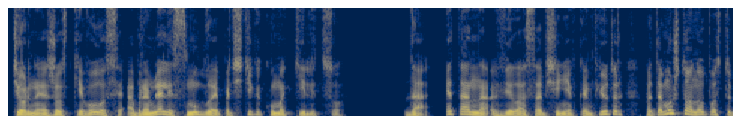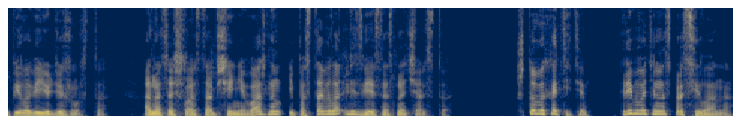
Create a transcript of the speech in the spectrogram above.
Черные жесткие волосы обрамляли смуглое, почти как у Макки, лицо. Да, это она ввела сообщение в компьютер, потому что оно поступило в ее дежурство. Она сочла сообщение важным и поставила в известность начальства. «Что вы хотите?» – требовательно спросила она.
